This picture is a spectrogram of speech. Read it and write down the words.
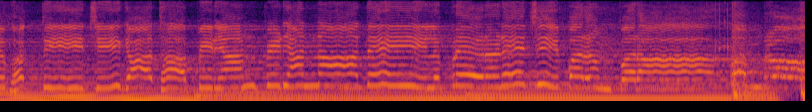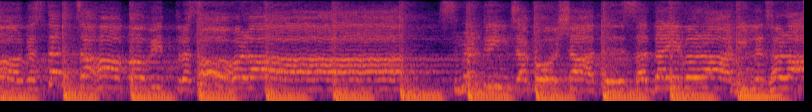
देशभक्तीची गाथा पिढ्यान पिढ्यांना देईल प्रेरणेची परंपरा. हा पवित्र सोहळा. स्मृतींच्या कोशात सदैव राहील झळा.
